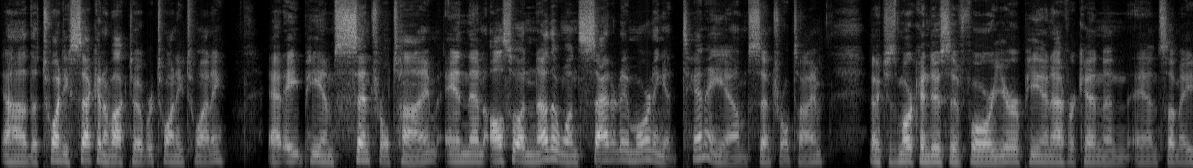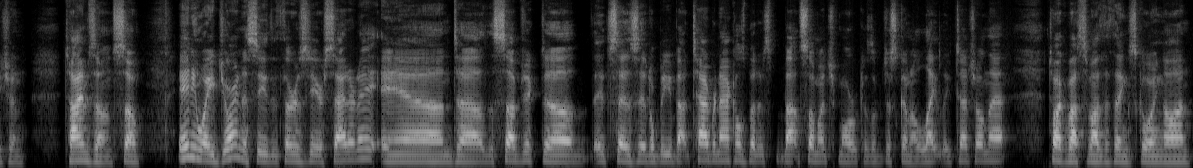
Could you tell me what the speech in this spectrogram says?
uh, the 22nd of October, 2020. At 8 p.m. Central Time, and then also another one Saturday morning at 10 a.m. Central Time, which is more conducive for European, African, and, and some Asian time zones. So, anyway, join us either Thursday or Saturday. And uh, the subject, uh, it says it'll be about tabernacles, but it's about so much more because I'm just going to lightly touch on that, talk about some other things going on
